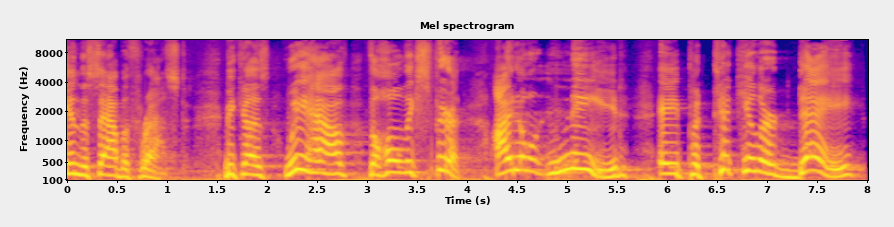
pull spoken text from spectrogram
in the Sabbath rest because we have the Holy Spirit. I don't need a particular day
